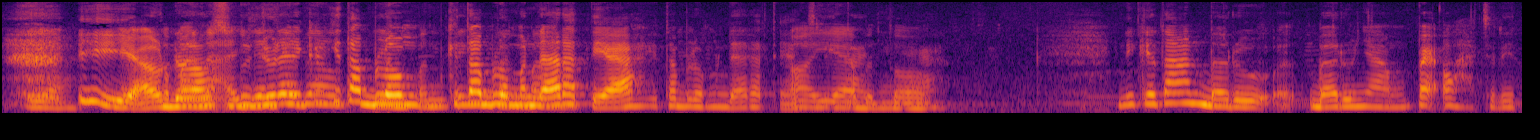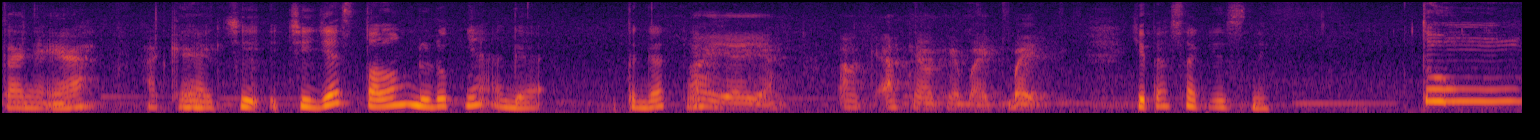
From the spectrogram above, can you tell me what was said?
Iya. iya, udah langsung tujuannya. Kita Yang belum penting kita belum mendarat ya, kita belum mendarat ya Oh, iya, ceritanya betul. ya. Ini kita kan baru baru nyampe lah ceritanya ya. Oke. Ya, Ci, Cijes tolong duduknya agak tegak Oh ya. iya, iya. Oke, oke, oke. Baik, baik. Kita serius nih. Tung.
